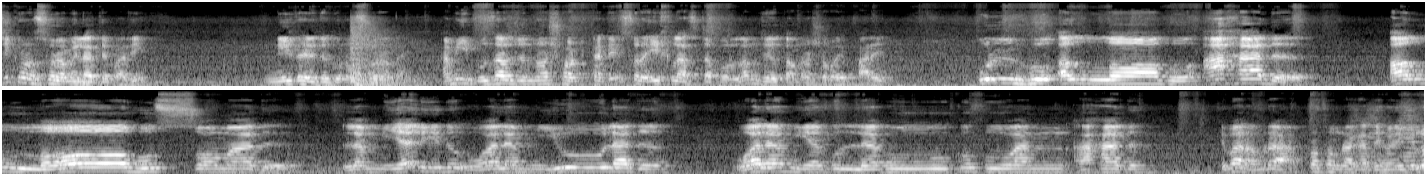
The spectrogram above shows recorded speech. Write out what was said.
যে কোনো সুরা মিলাতে পারি, নির্ধারিত কোনো সুরা নাই। আমি বোঝার জন্য শর্টকাটে সুরা ইখলাসটা বললাম, যেহেতু আমরা সবাই পারি। কুলহু আল্লাহু আহাদ, আল্লাহু সমাদ, লাম ইয়ালিদ ওয়া লাম ইউলাদ, ওয়া লাম ইয়াকুল লাহু কুফুয়ান আহাদ। এবার আমরা প্রথম রাখাতে হয়ে গেল,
